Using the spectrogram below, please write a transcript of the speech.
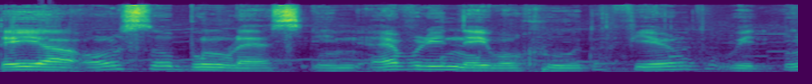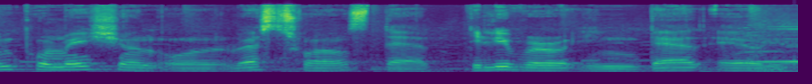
There are also booklets in every neighborhood filled with information on restaurants that deliver in that area.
